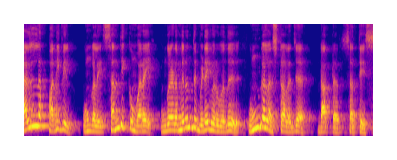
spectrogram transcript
நல்ல பதிவில் உங்களை சந்திக்கும் வரை உங்களிடமிருந்து விடைபெறுவது உங்கள் அஸ்ட்ராலஜர் டாக்டர் சதீஷ்.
